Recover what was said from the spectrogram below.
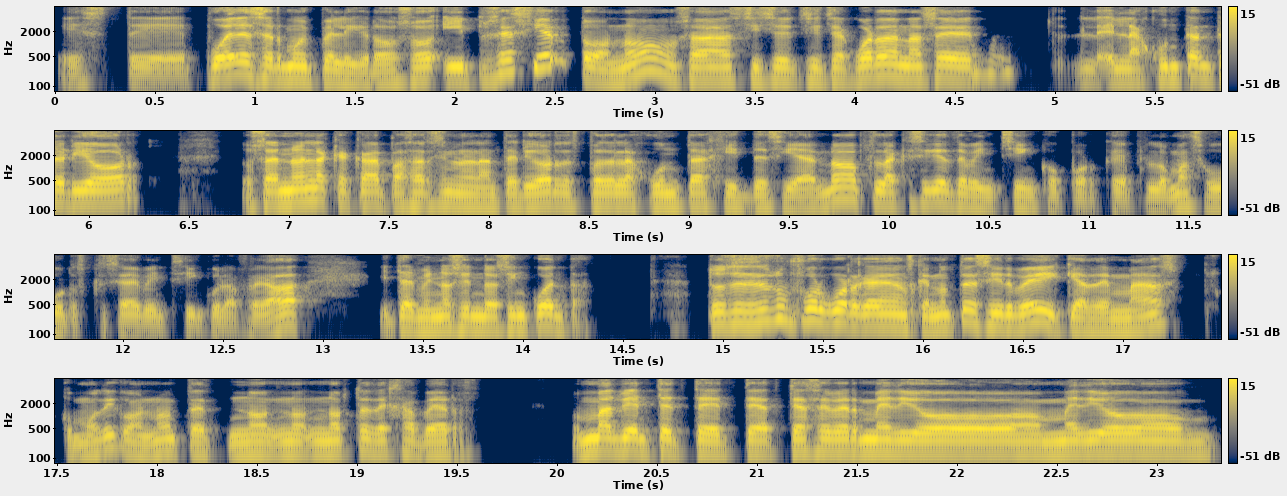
este, puede ser muy peligroso, y pues es cierto, ¿no? O sea, si se, si se acuerdan, hace, en la Junta anterior, o sea, no en la que acaba de pasar, sino en la anterior, después de la Junta, Hit decía, no, pues la que sigue es de 25, porque pues, lo más seguro es que sea de 25 la fregada, y terminó siendo de 50. Entonces es un forward guidance que no te sirve y que además, pues, como digo, no te, no, no, no te deja ver, o más bien te, te, te, te hace ver medio, medio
